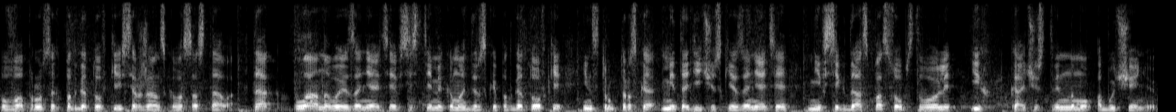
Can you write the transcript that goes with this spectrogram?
в вопросах подготовки сержантского состава. Так, плановые занятия в системе командирской подготовки, инструкторско-методические занятия не всегда способствовали их качественному обучению.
